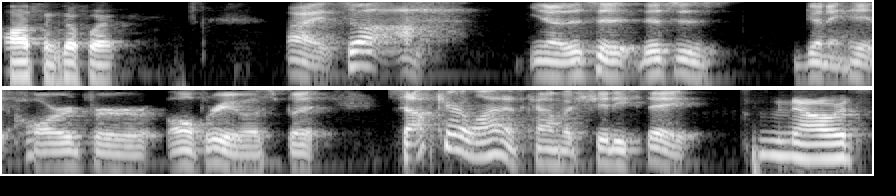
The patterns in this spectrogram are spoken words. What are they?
Austin, go for it. All right, so uh, you know this is this is gonna hit hard for all three of us, but South Carolina is kind of a shitty state. No, it's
